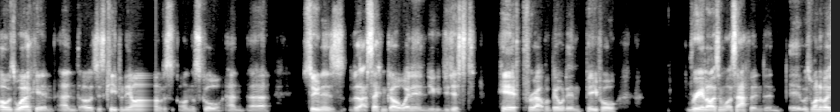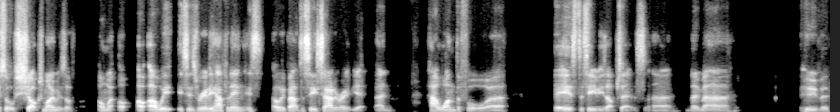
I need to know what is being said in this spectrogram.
I was working and I was just keeping the eye on the, on the score. And uh, soon as that second goal went in, you, you just hear throughout the building people realizing what's happened, and it was one of those sort of shocked moments of, oh my, oh, are we? Is this really happening? Is are we about to see Saudi Arabia? Yeah, and how wonderful uh, it is to see these upsets, uh, no matter who the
